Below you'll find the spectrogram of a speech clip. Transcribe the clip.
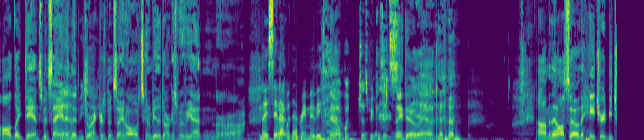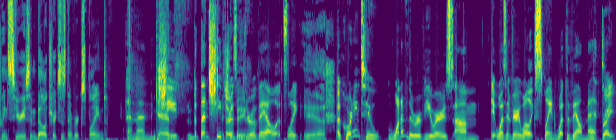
all like Dan's been saying and the me too. director's been saying, "Oh, it's going to be the darkest movie yet." And, uh, They say But- that with every movie. Yeah, but just because it's they do, yeah. yeah. um, and then also the hatred between Sirius and Bellatrix is never explained. And then Again, she, but then she it throws him be. through a veil. It's like, Yeah, according to one of the reviewers, um, it wasn't very well explained what the veil meant. Right,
